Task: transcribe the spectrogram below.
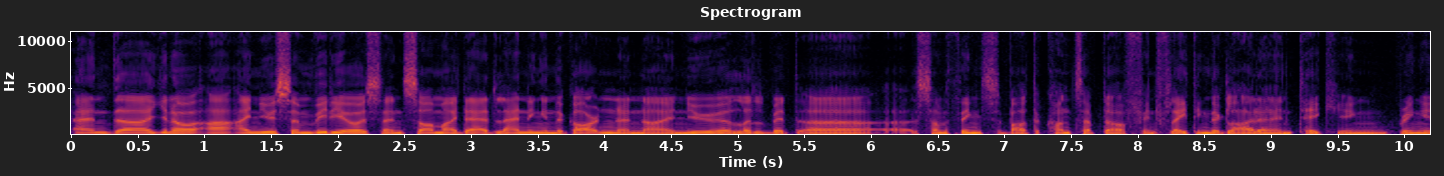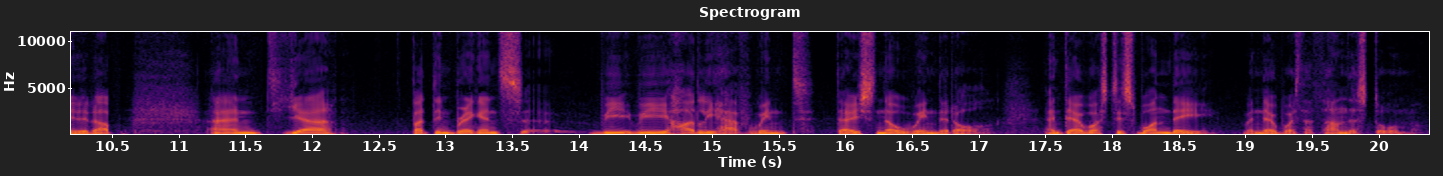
And, uh, you know, I, I knew some videos and saw my dad landing in the garden, and I knew a little bit uh, some things about the concept of inflating the glider and taking, bringing it up. And yeah, but in Bregenz, we, we hardly have wind. There is no wind at all. And there was this one day when there was a thunderstorm.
